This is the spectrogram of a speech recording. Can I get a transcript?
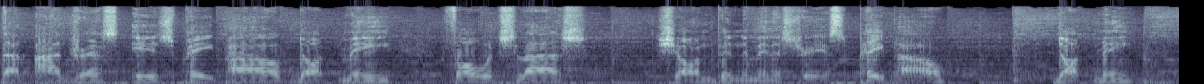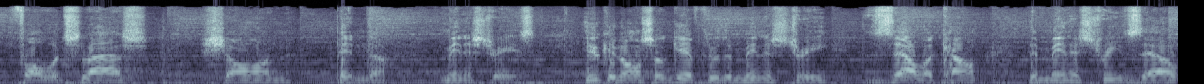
That address is paypal.me forward slash Sean Ministries. PayPal.me forward slash Sean Ministries. You can also give through the ministry Zelle account. The ministry Zelle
